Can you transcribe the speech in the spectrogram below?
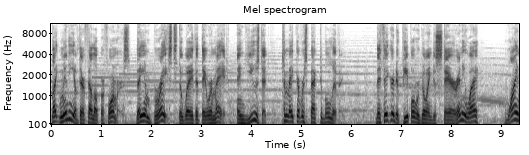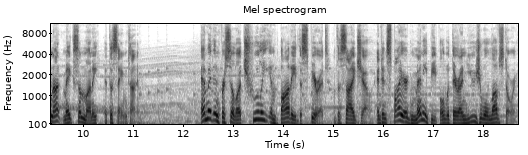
Like many of their fellow performers, they embraced the way that they were made and used it to make a respectable living. They figured if people were going to stare anyway, why not make some money at the same time? Emmett and Priscilla truly embodied the spirit of the sideshow and inspired many people with their unusual love story.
